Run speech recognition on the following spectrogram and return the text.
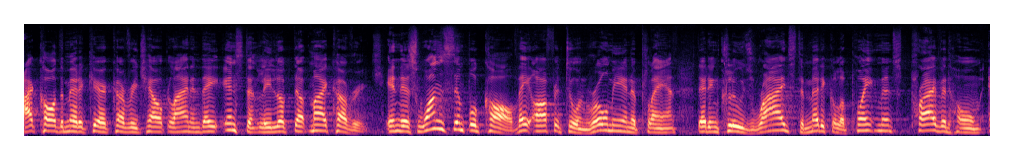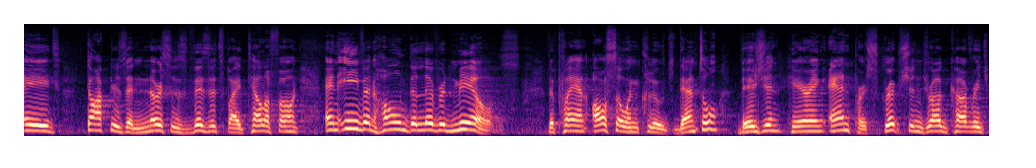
I called the Medicare Coverage Helpline and they instantly looked up my coverage. In this one simple call, they offered to enroll me in a plan that includes rides to medical appointments, private home aides, doctors and nurses' visits by telephone, and even home delivered meals. The plan also includes dental, vision, hearing, and prescription drug coverage,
